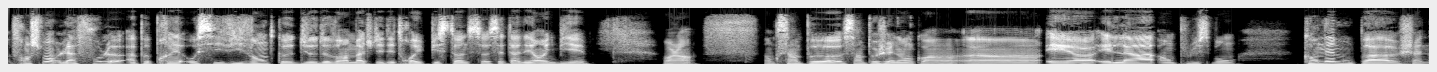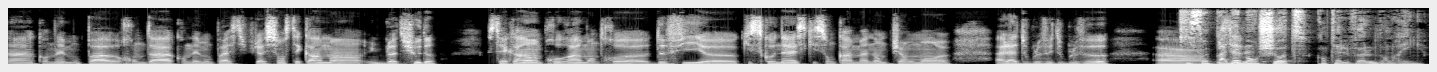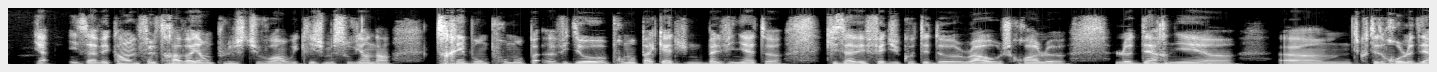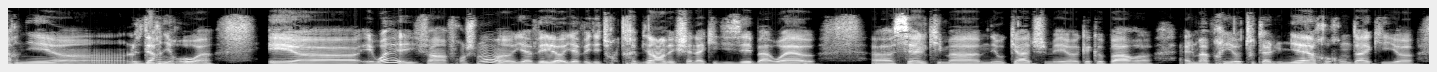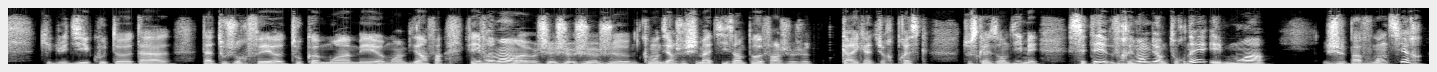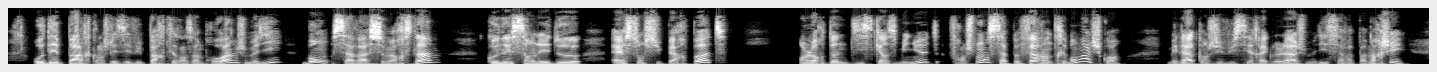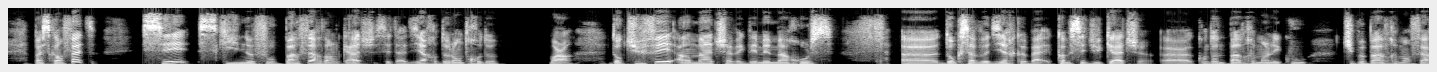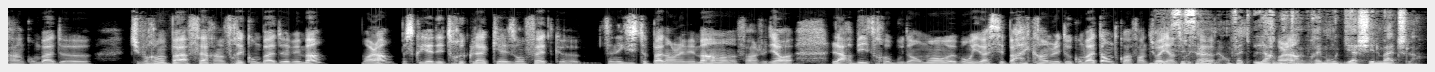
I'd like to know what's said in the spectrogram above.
franchement, la foule à peu près aussi vivante que devant un match des Detroit Pistons cette année en NBA. Voilà. Donc c'est un peu, c'est un peu gênant quoi. Hein. et, et là, en plus, bon qu'on aime ou pas euh, Shana, qu'on aime ou pas euh, Ronda, qu'on aime ou pas la stipulation, c'était quand même une blood feud. C'était quand même un programme entre euh, deux filles qui se connaissent, qui sont quand même maintenant depuis un moment à la WWE. qui sont pas des manchottes quand elles veulent dans le ring. ils avaient quand même fait le travail en plus, tu vois, en weekly, je me souviens d'un très bon promo vidéo promo package, d'une belle vignette qu'ils avaient fait du côté de Raw, je crois, le le dernier euh, du côté de Raw le dernier euh, le dernier Raw hein. et euh, et ouais enfin franchement il y avait il y avait des trucs très bien avec Shana qui disait bah ouais c'est elle qui m'a amené au catch mais quelque part elle m'a pris toute la lumière. Ronda qui qui lui dit écoute t'as t'as toujours fait tout comme moi mais moins bien. Enfin vraiment je, je je je comment dire je schématise un peu enfin je, je caricature presque tout ce qu'elles ont dit mais c'était vraiment bien tourné. Et moi je vais pas vous mentir. Au départ, quand je les ai vus partir dans un programme, je me dis, bon, ça va SummerSlam. Connaissant les deux, elles sont super potes. On leur donne 10-15 minutes. Franchement, ça peut faire un très bon match, quoi. Mais là, quand j'ai vu ces règles-là, je me dis, ça va pas marcher. Parce qu'en fait, c'est ce qu'il ne faut pas faire dans le catch, c'est-à-dire de l'entre-deux. Voilà. Donc tu fais un match avec des mêmes rules. Euh, donc ça veut dire que bah, comme c'est du catch, euh, qu'on donne pas vraiment les coups, tu peux pas vraiment faire un combat de, tu veux vraiment pas faire un vrai combat de MMA, voilà, parce qu'il y a des trucs là qu'elles ont fait que ça n'existe pas dans les MMA. Hein. Enfin, je veux dire, l'arbitre au bout d'un moment, euh, bon, il va séparer quand même les deux combattantes, quoi. Enfin, tu vois, il y a un truc. C'est ça. Euh, en fait, l'arbitre a vraiment gâché le match là.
